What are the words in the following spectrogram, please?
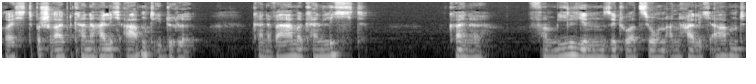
Brecht beschreibt keine Heiligabend-Idylle, keine Wärme, kein Licht, keine Familiensituation an Heiligabend.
